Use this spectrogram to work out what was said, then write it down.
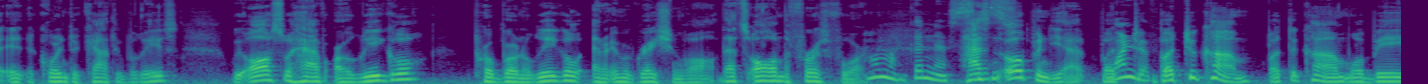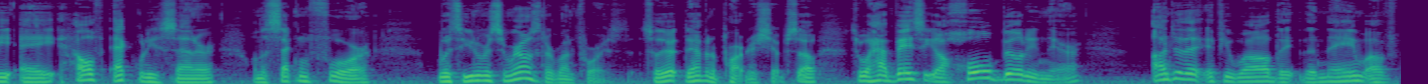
uh, according to Catholic beliefs. We also have our legal, pro bono legal, and our immigration law. That's all on the first floor. Oh my goodness. Hasn't That's- opened yet, but to, but to come, but to come will be a health equity center on the second floor, which the University of Maryland's going to run for us. So they're, they're having a partnership. So so we'll have basically a whole building there, under the, if you will, the, the name of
